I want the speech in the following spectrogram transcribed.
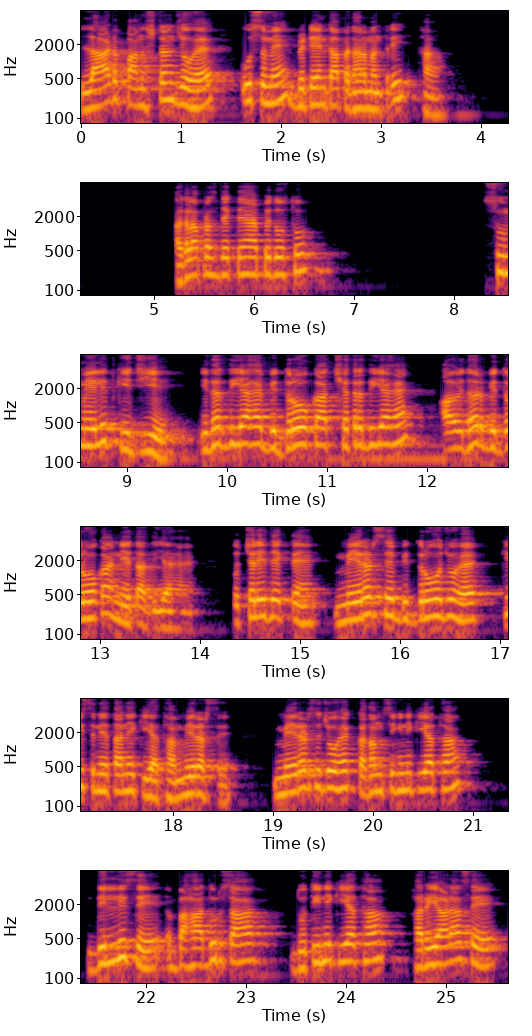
लॉर्ड पामस्टन जो है, उस समय ब्रिटेन का प्रधानमंत्री था। अगला प्रश्न देखते हैं यहाँ पे दोस्तों। सुमेलित कीजिए। इधर दिया है विद्रोह का क्षेत्र दिया है और इधर विद्रोह का नेता दिया है। तो चलिए देखते हैं, मेरठ से विद्रोह जो है, किस नेता ने किया था? मेरठ से। मेरठ से जो है, कदम सिंह ने किया था, दिल्ली से बहादुर शाह दूती ने किया था, हरियाणा से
